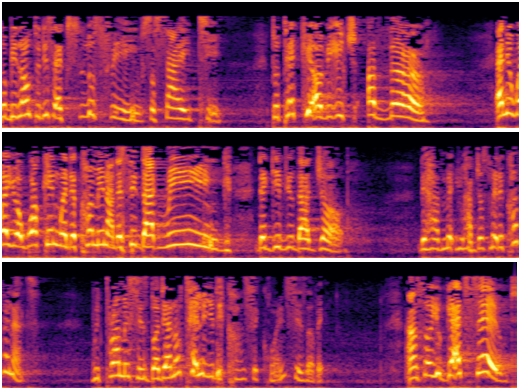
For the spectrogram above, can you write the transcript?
to belong to this exclusive society, to take care of each other. Anywhere you're walking, when they come in and they see that ring, they give you that job. They have made, you have just made a covenant with promises, but they are not telling you the consequences of it. And so you get saved.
